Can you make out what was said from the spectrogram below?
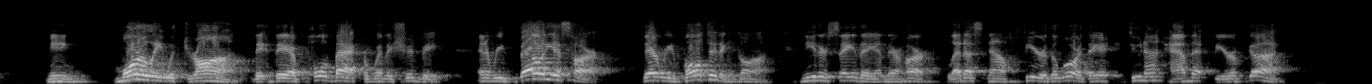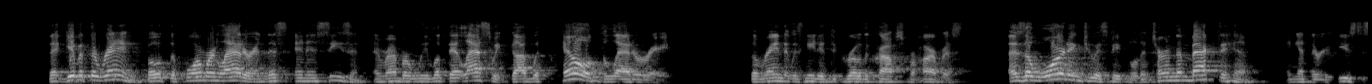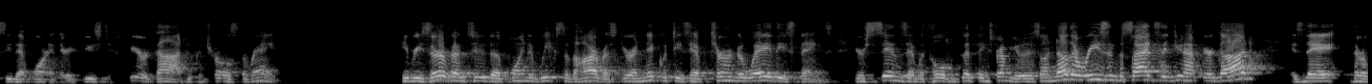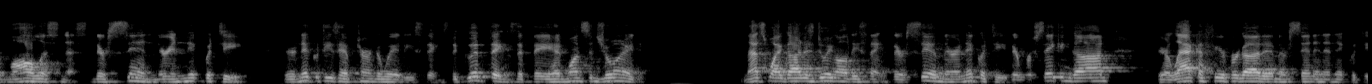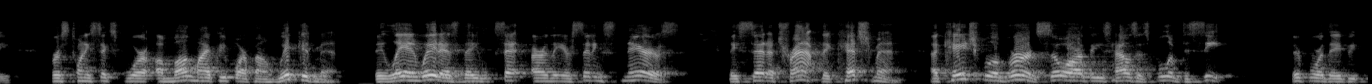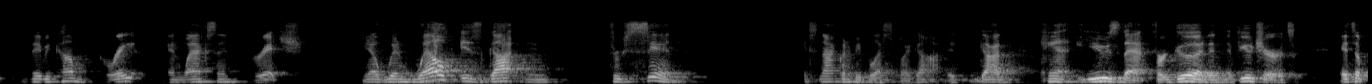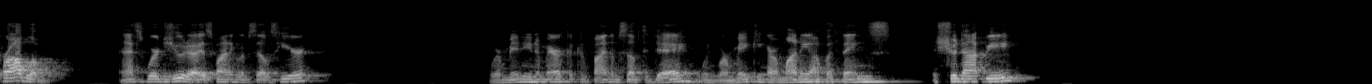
meaning morally withdrawn. They, they are pulled back from where they should be, and a rebellious heart. They're revolted and gone. Neither say they in their heart, Let us now fear the Lord. They do not have that fear of God. That giveth the rain, both the former and latter in this in his season. And remember, we looked at last week, God withheld the latter rain, the rain that was needed to grow the crops for harvest, as a warning to his people to turn them back to him. And yet they refuse to see that warning. They refuse to fear God who controls the rain. He reserved unto the appointed weeks of the harvest. Your iniquities have turned away these things. Your sins have withholden good things from you. So another reason besides they do not fear God is they their lawlessness, their sin, their iniquity. Their iniquities have turned away these things, the good things that they had once enjoyed. And that's why God is doing all these things. Their sin, their iniquity, their forsaking God, their lack of fear for God, and their sin and iniquity. Verse 26, for among my people are found wicked men they lay in wait as they set or they are setting snares. They set a trap, they catch men. A cage full of birds, so are these houses full of deceit. Therefore they be, they become great and waxen rich. You know, when wealth is gotten through sin, it's not going to be blessed by God. It, God can't use that for good in the future. It's it's a problem. And that's where Judah is finding themselves here where many in America can find themselves today when we're making our money off of things that should not be.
